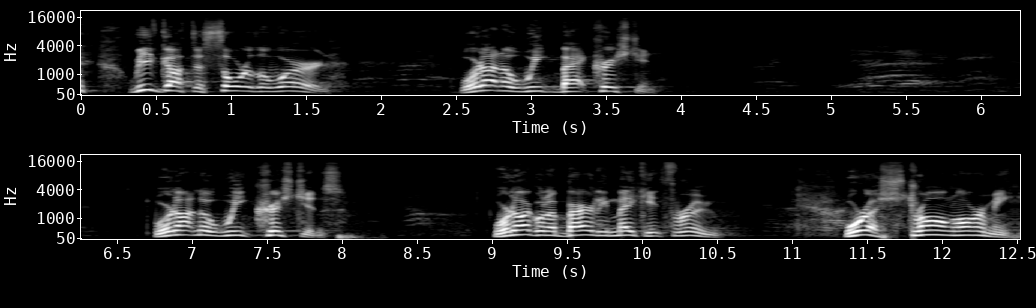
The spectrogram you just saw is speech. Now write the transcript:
We've got the sword of the word. We're not no weak back Christian. We're not no weak Christians. We're not going to barely make it through. We're a strong army.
